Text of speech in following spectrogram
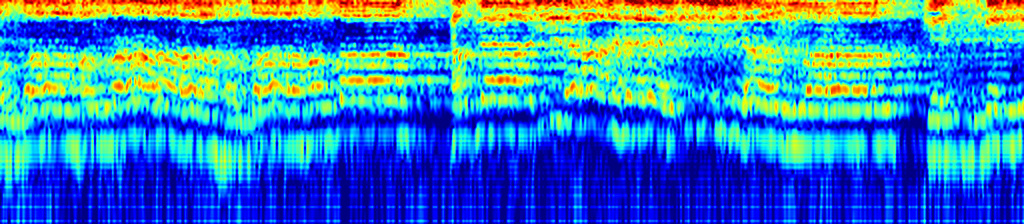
Allah Allah Allah Allah. Hak la ilahe illallah. Cezbe-i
